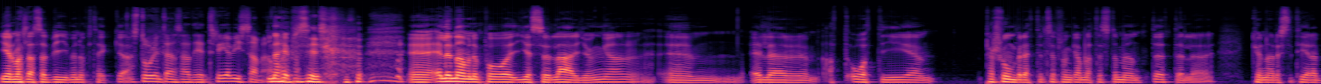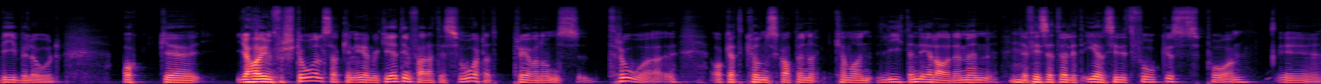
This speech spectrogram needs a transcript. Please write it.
genom att läsa Bibeln upptäcka. Det står inte ens att det är tre visa män. Nej, precis. Eh, eller namnen på Jesu lärjungar ehm, eller att återge personberättelser från Gamla Testamentet eller kunna recitera bibelord. Och eh, jag har ju en förståelse och en ödmjukhet inför att det är svårt att pröva någons tro och att kunskapen kan vara en liten del av det men mm. det finns ett väldigt ensidigt fokus på eh,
